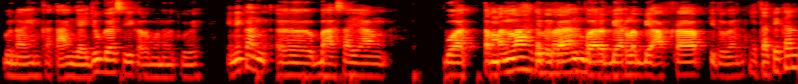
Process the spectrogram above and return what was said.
gunain kata anjay juga sih kalau menurut gue. Ini kan eh, bahasa yang buat temen lah gitu Teman, kan biar biar lebih akrab gitu kan ya tapi kan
